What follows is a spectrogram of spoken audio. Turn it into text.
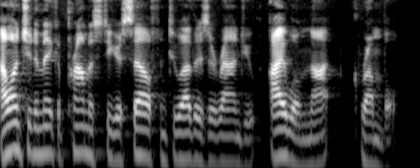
I want you to make a promise to yourself and to others around you I will not grumble.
